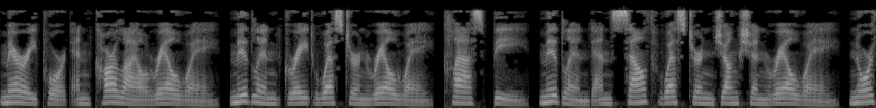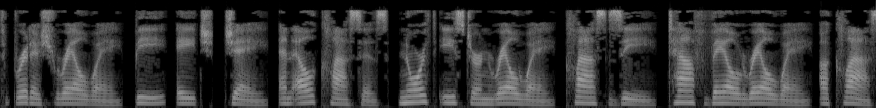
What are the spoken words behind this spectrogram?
Maryport and Carlisle Railway, Midland Great Western Railway Class B, Midland and South Western Junction Railway, North British Railway B, H, J, and L classes, North Eastern Railway Class Z, Taff Vale Railway Railway a class,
